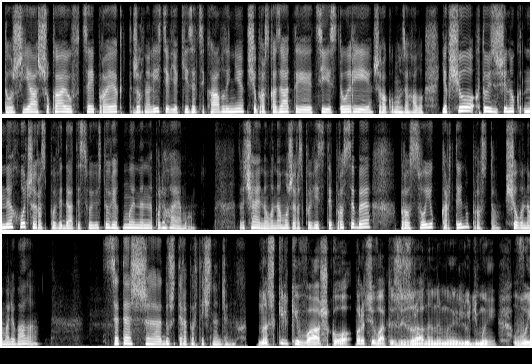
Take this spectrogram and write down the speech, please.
Тож я шукаю в цей проект журналістів, які зацікавлені, щоб розказати ці історії широкому загалу. Якщо хтось з жінок не хоче розповідати свою історію, ми не наполягаємо. Звичайно, вона може розповісти про себе, про свою картину, просто що вона малювала. Це теж е, дуже терапевтично для них. Наскільки важко працювати зі зраненими людьми? Ви,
